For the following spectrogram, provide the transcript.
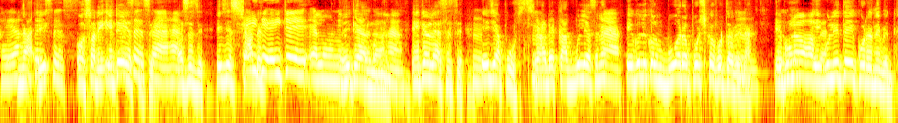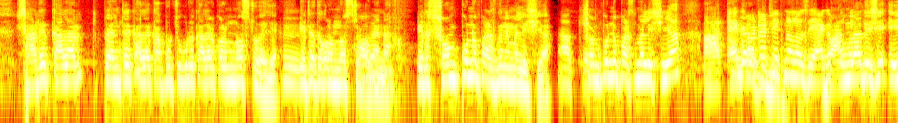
ভাইয়া? না ও সরি এটা হ্যাঁ, হ্যাঁ। এই যে শার্টের এইটা অ্যালুমিনিয়াম এইটা অ্যালুমিনিয়াম হ্যাঁ। এটা হলো এই যে আপু শার্টের কাপগুলি আছে না। এগুলি কলম বুয়ারা পরিষ্কার করতে পারে না। এবং এগুলিতেই করে নেবেন। শার্টের কালার প্যান্টের কালার কাপড় চোপড়ের কালার কলম নষ্ট হয়ে যায়। এটাতে কলম নষ্ট হবে না। এটা সম্পূর্ণ পার্সমানি মালয়েশিয়া। সম্পূর্ণ পার্স মালয়েশিয়া আর এগারো Inverter কেজি technology, 11 বাংলাদেশে এই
